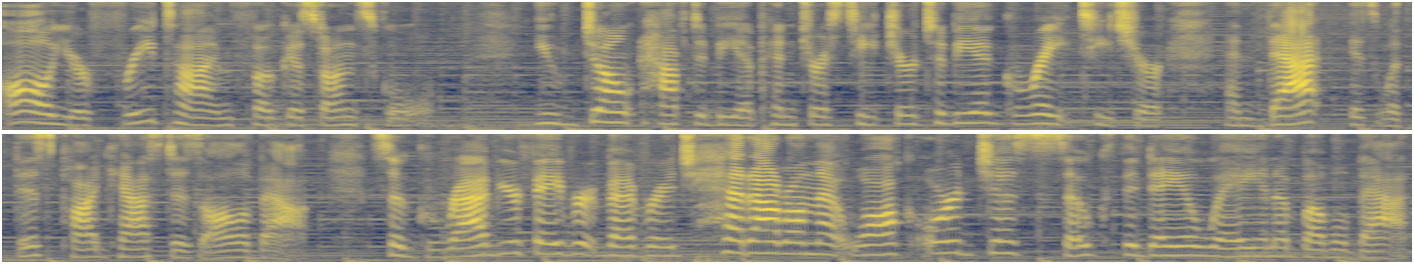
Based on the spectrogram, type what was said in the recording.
all your free time focused on school. You don't have to be a Pinterest teacher to be a great teacher, and that is what this podcast is all about. So grab your favorite beverage, head out on that walk, or just soak the day away in a bubble bath.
